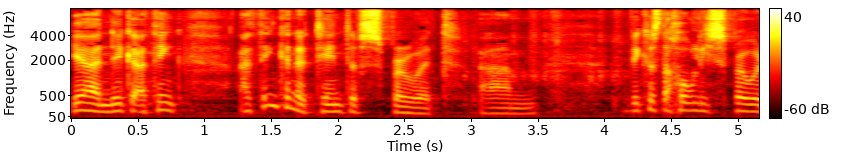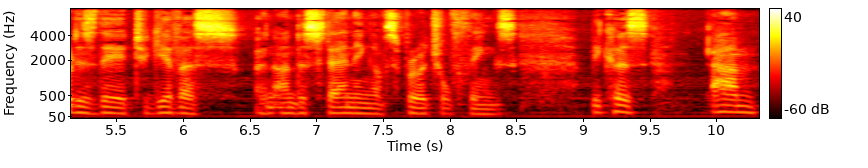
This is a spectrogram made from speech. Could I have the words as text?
Yeah, Nick, I think I think an attentive spirit, um, because the Holy Spirit is there to give us an understanding of spiritual things, because um,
